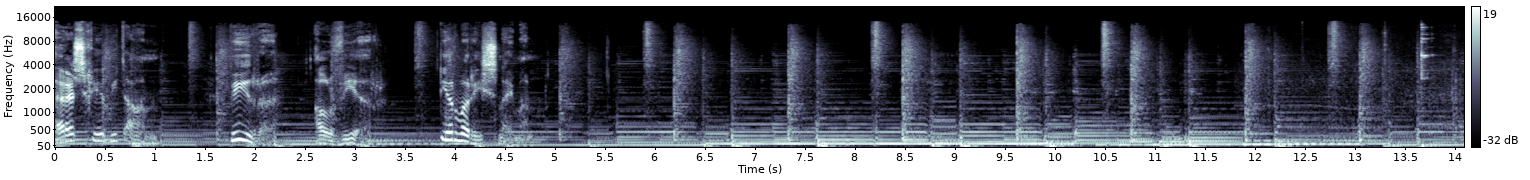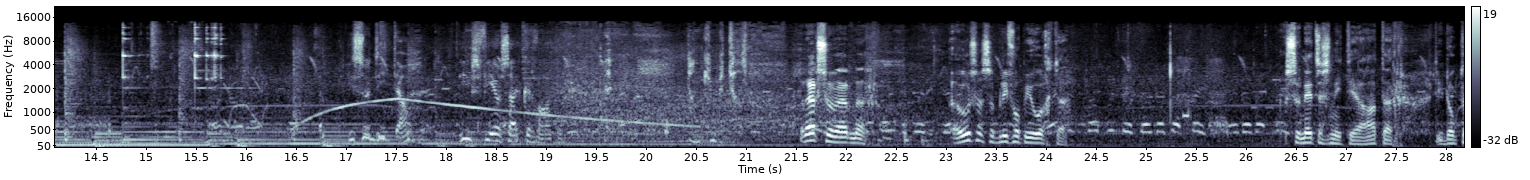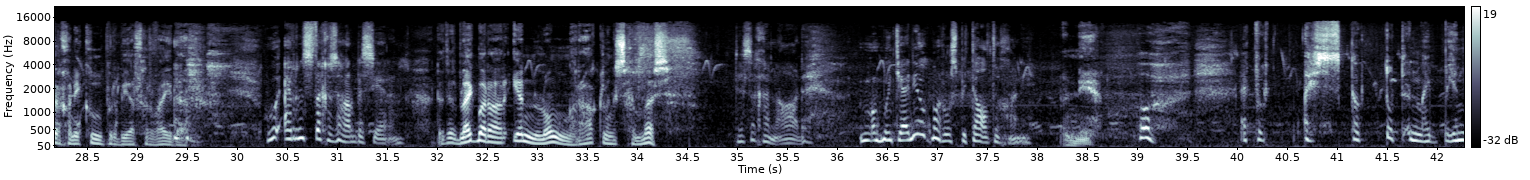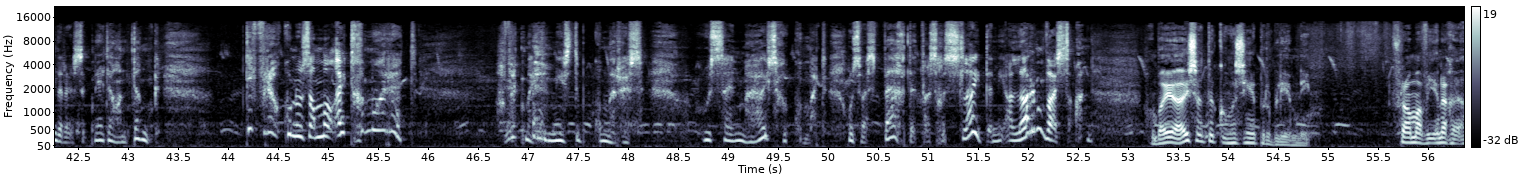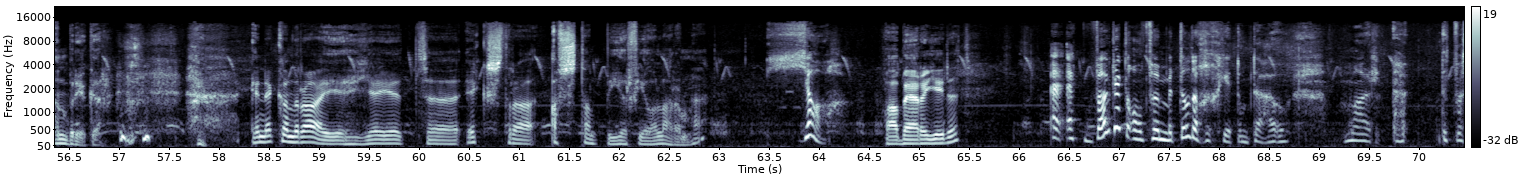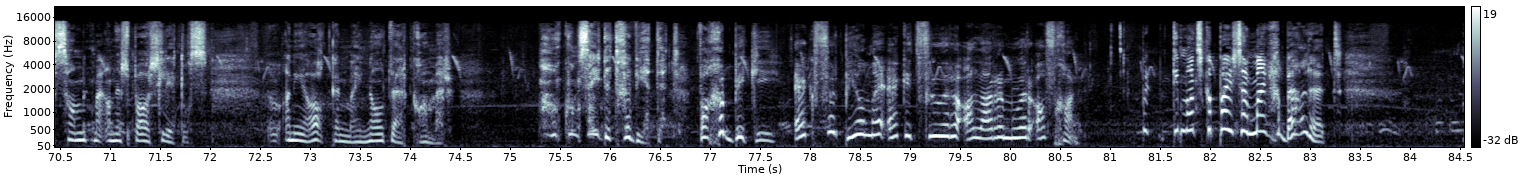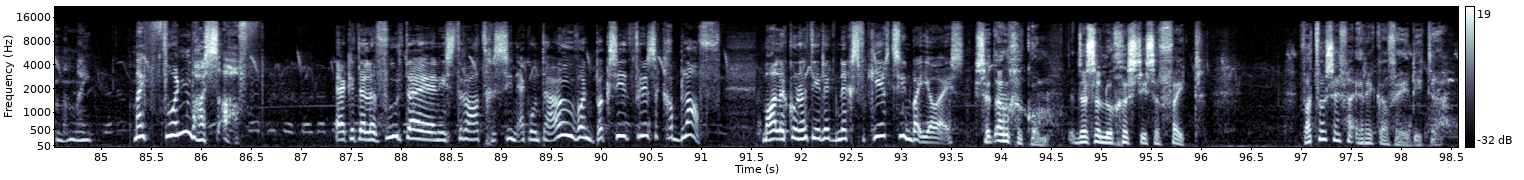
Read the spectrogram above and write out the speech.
RSG bied aan Bure alweer deur Marie Snyman. Hierso Dita. Hier's vir jou suikerwater. Dankie Matilda. Reg so Werner. Hou ons asseblief op die hoogte. So net is in die teater. Die dokter gaan die koel probeer verwyder. Hoe ernstig is haar besering? Dit het blykbaar haar een long raaklings gemis. Dis 'n genade. M moet jy nie ook maar hospitaal toe gaan nie? Nee. Ek word yskoud tot in my beenderre as ek net daaraan dink. Die vrou kon ons almal uitgemoor het. Wat my die meeste bekommer is, hoe sy in my huis gekom het. Ons was weg, dit was gesluit en die alarm was aan. Om by 'n huis aan te kom is nie 'n probleem nie. Vra maar vir enige inbreker. En ek kan raai jy het uh, ekstra afstandbeheer vir jou alarm, hè? Ja, Waar bære jy dit? ek, ek wou dit al vir Matilda gegee het om te hou, maar uh, dit was saam met my ander spaarsleutels uh, aan die haak in my naaldwerkkamer. Hoe kon sy dit geweet het? Wag 'n bietjie. Ek verbeel my ek het vroeër 'n alarm hoor afgaan. Die maatskappy sou my gebel het. Maar my my foon was af. Ek het hulle voertuie in die straat gesien. Ek onthou want Bixie het vreeslik geblaf. Maar hulle kon natuurlik niks verkeerd sien by jou huis. Sit ingekom. Dis 'n logistiese feit. Wat wou sy van Erika vir Edita?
